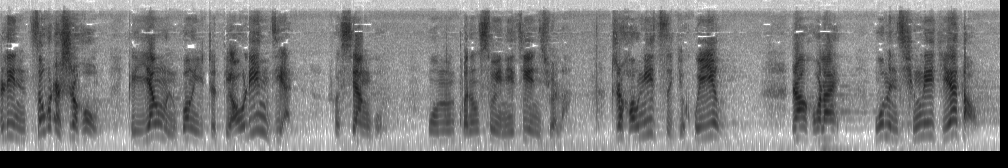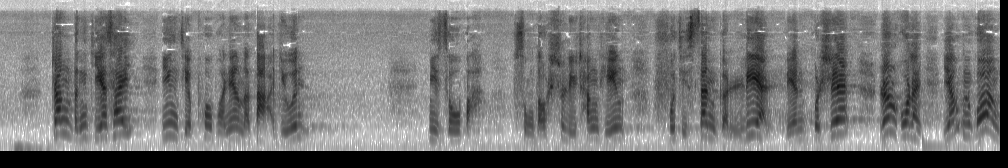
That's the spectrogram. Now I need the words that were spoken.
临走的时候，给杨文广一支凋零箭，说：“相公，我们不能随你进去了，只好你自己回营。然后来，我们清理街道，掌灯结彩，迎接婆婆娘的大军。你走吧。”送到十里长亭，夫妻三个恋恋不舍。然后来，杨文广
